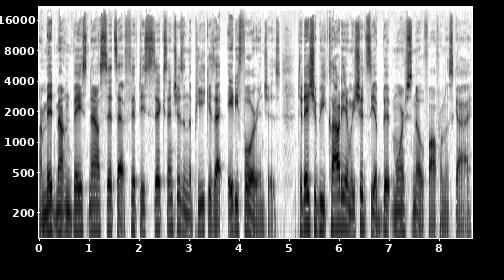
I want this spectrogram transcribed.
Our mid mountain base now sits at 56 inches and the peak is at 84 inches. Today should be cloudy and we should see a bit more snow fall from the sky.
